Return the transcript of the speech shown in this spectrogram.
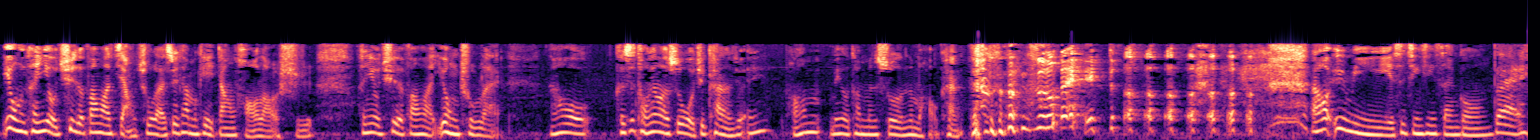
用很有趣的方法讲出来，所以他们可以当好老师，很有趣的方法用出来。然后，可是同样的书我去看了，就哎，好像没有他们说的那么好看 之类的。然后玉米也是金星三宫，对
